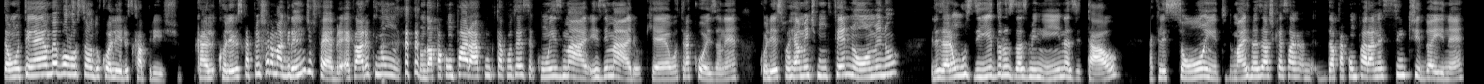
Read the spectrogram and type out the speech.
Então tem aí uma evolução do Colírios Capricho. Ca- Colírios Capricho era uma grande febre. É claro que não, não dá pra comparar com o que tá acontecendo com Isimário, que é outra coisa, né? Colírios foi realmente um fenômeno. Eles eram os ídolos das meninas e tal, aquele sonho e tudo mais, mas eu acho que essa dá pra comparar nesse sentido aí, né?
